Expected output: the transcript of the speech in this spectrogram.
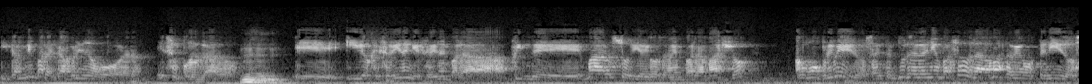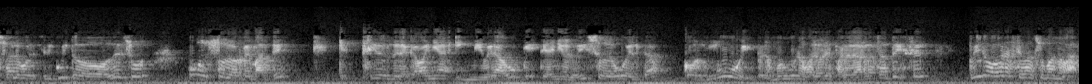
y también para Caprino Boer. Eso por un lado. eh, y los que se vienen, que se vienen para fin de marzo y algo también para mayo. Como primeros, a esta altura del año pasado nada más habíamos tenido, salvo el circuito del sur, un solo remate, de la cabaña Ignibrau, que este año lo hizo de vuelta, con muy, pero muy buenos valores para la raza Texel, pero ahora se van sumando más,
